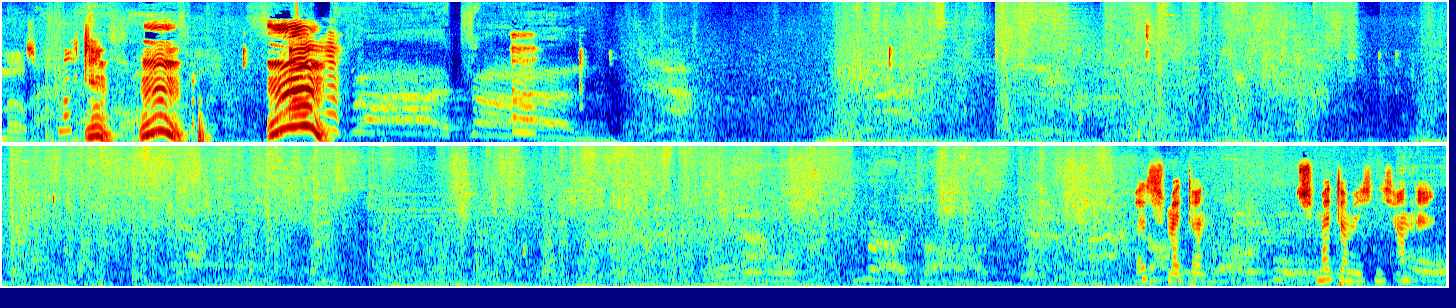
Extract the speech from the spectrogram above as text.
Mm, mm. Oh. Was schmettern? Schmetter mich nicht an, ey.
